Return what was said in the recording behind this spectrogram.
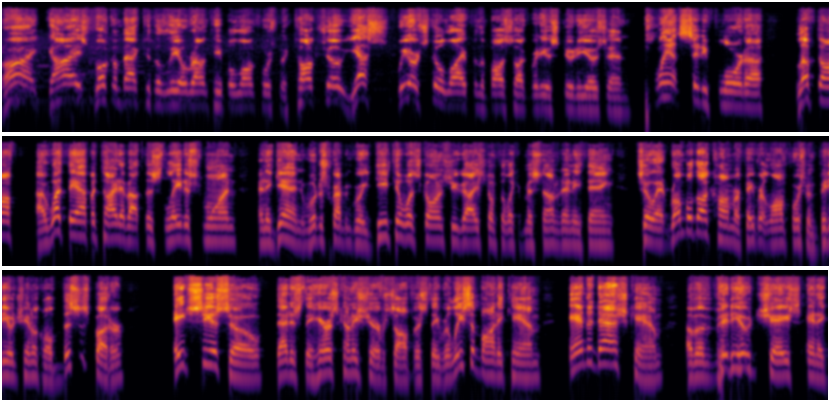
All right, guys, welcome back to the Leo Roundtable Law Enforcement Talk Show. Yes, we are still live from the Boss Hog Radio Studios in Plant City, Florida. Left off, I whet the appetite about this latest one. And again, we'll describe in great detail what's going on so you guys don't feel like you're missing out on anything. So at rumble.com, our favorite law enforcement video channel called This is Butter, HCSO, that is the Harris County Sheriff's Office, they release a body cam and a dash cam of a video chase and a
